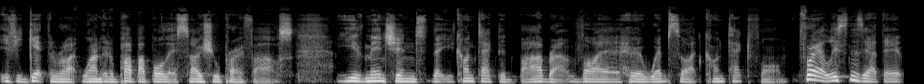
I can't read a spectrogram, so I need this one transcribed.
if you get the right one, it'll pop up all their social profiles. You've mentioned that you contacted Barbara via her website contact form. For our listeners out there,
